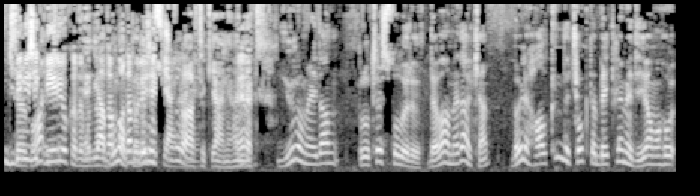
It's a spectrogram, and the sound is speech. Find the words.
gidebilecek bir yeri yok adamın. E, ya adam, bu adam ölecek yani. artık yani. Hani Evet. Euro meydan protestoları devam ederken böyle halkın da çok da beklemediği ama ho-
